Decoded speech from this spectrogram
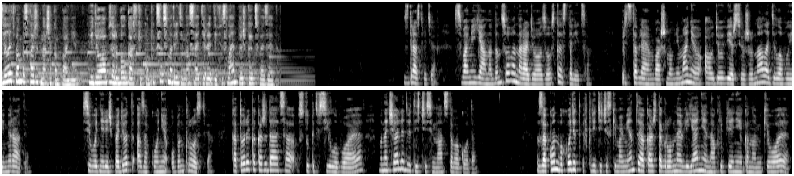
сделать, вам подскажет наша компания. Видеообзор болгарских комплексов смотрите на сайте reddefisline.xyz. Здравствуйте! С вами Яна Донцова на радио «Азовская столица». Представляем вашему вниманию аудиоверсию журнала «Деловые Эмираты». Сегодня речь пойдет о законе о банкротстве, который, как ожидается, вступит в силу в ОАЭ в начале 2017 года. Закон выходит в критический момент и окажет огромное влияние на укрепление экономики ОАЭ.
